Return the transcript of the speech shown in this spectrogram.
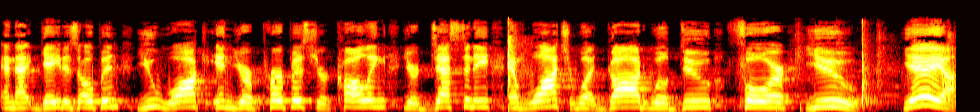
and that gate is open, you walk in your purpose, your calling, your destiny, and watch what God will do for you. Yeah.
